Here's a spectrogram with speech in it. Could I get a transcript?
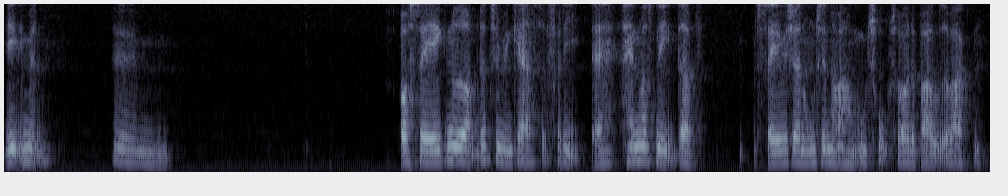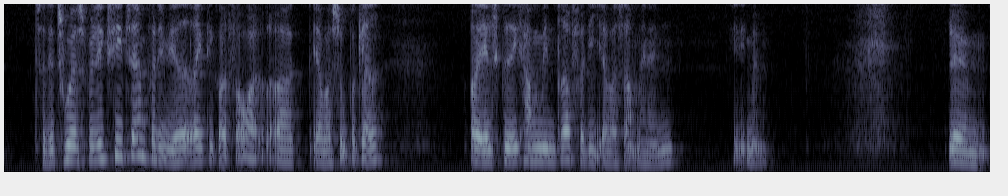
indimellem. Øhm, og sagde ikke noget om det til min kæreste, fordi ja, han var sådan en, der sagde, hvis jeg nogensinde var ham utro, så var det bare ud af vagten. Så det turde jeg selvfølgelig ikke sige til ham, fordi vi havde et rigtig godt forhold, og jeg var super glad. Og jeg elskede ikke ham mindre, fordi jeg var sammen med en anden indimellem. Øhm,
